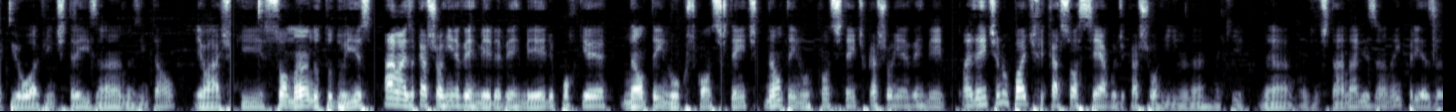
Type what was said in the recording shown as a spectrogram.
IPO há 23 anos, então eu acho que somando tudo isso, ah, mas o cachorrinho é vermelho, é vermelho porque não tem lucros consistentes, não tem lucro consistente, o cachorrinho é vermelho. Mas a gente não pode ficar só cego de cachorrinho, né? Aqui, né? A gente está analisando a empresa.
